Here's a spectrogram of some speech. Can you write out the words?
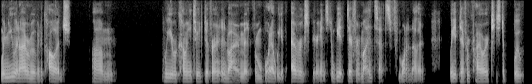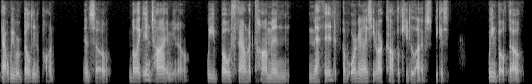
when you and I were moving to college, um, we were coming into a different environment from what we have ever experienced, and we had different mindsets from one another. We had different priorities to we, that we were building upon, and so, but like in time, you know, we both found a common method of organizing our complicated lives because we both know Oh,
